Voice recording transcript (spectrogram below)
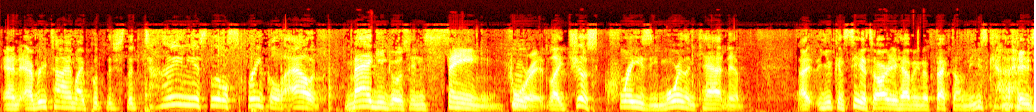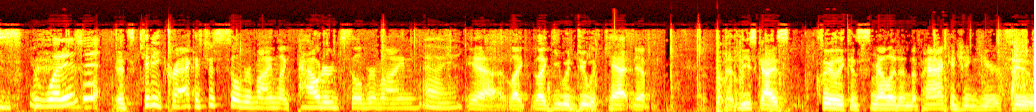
and every time I put just the tiniest little sprinkle out, Maggie goes insane for it, like just crazy, more than catnip. Uh, you can see it's already having an effect on these guys. What is it? It's kitty crack. It's just silver vine, like powdered silver vine. Oh yeah. Yeah, like like you would do with catnip. Uh, these guys clearly can smell it in the packaging here too.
